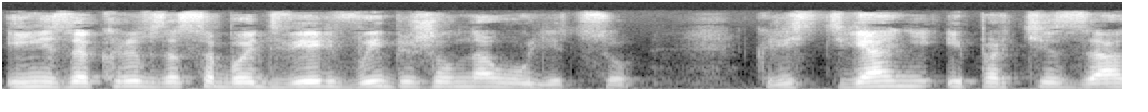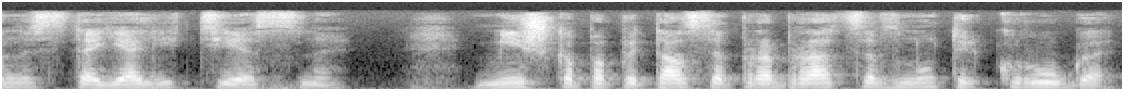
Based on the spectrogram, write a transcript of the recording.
и, не закрыв за собой дверь, выбежал на улицу. Крестьяне и партизаны стояли тесно. Мишка попытался пробраться внутрь круга,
